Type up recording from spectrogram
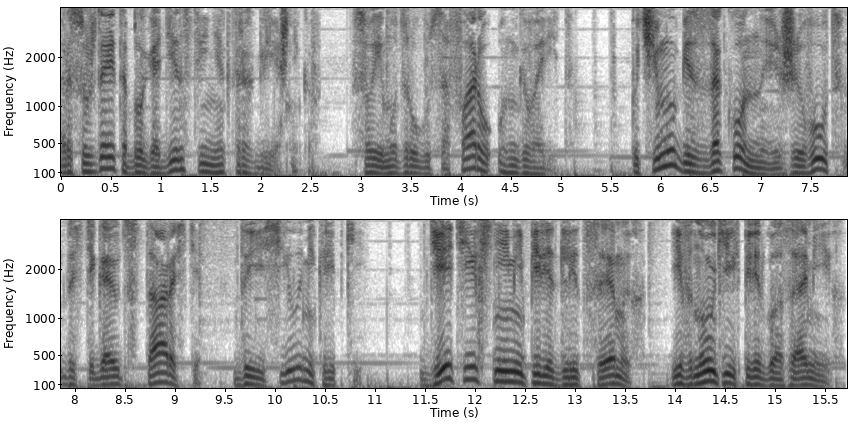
рассуждает о благоденствии некоторых грешников. Своему другу Сафару он говорит «Почему беззаконные живут, достигают старости, да и силами крепки? Дети их с ними перед лицем их, и внуки их перед глазами их.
